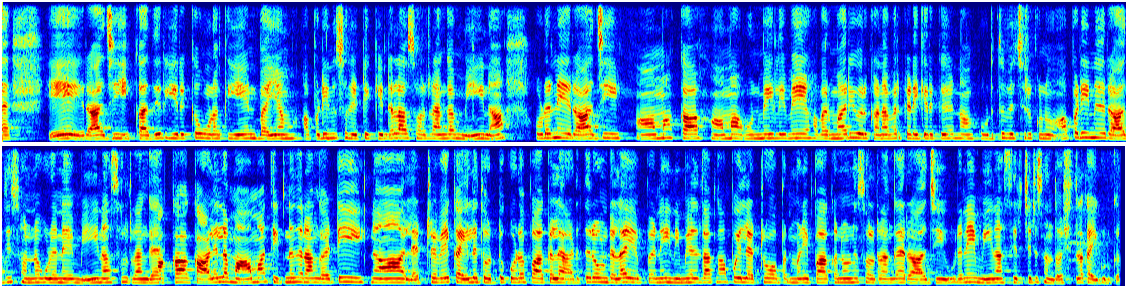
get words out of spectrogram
ஏய் ராஜி கதிர் இருக்க உனக்கு ஏன் பயம்? அப்படின்னு சொல்லிட்டு கிண்டலா சொல்கிறாங்க மீனா. உடனே ராஜி ஆமாக்கா ஆமாம் உண்மையிலுமே அவர் மாதிரி ஒரு கணவர் கிடைக்கிறதுக்கு நான் கொடுத்து வச்சிருக்கணும் அப்படின்னு ராஜி சொன்ன உடனே மீனா சொல்கிறாங்க அக்கா காலையில் மாமா திட்டினதுனாங்காட்டி நான் லெட்டரவே கையில் தொட்டு கூட பார்க்கல. அடுத்த ரவுண்டெல்லாம் எப்போன்னு இனிமேல் தாக்கா போய் லெட்டர் ஓப்பன் பண்ணி பார்க்கணும்னு சொல்கிறாங்க ராஜி. உடனே மீனா சிரிச்சிட்டு சந்தோஷத்தில் கை கொடுக்குறாங்க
